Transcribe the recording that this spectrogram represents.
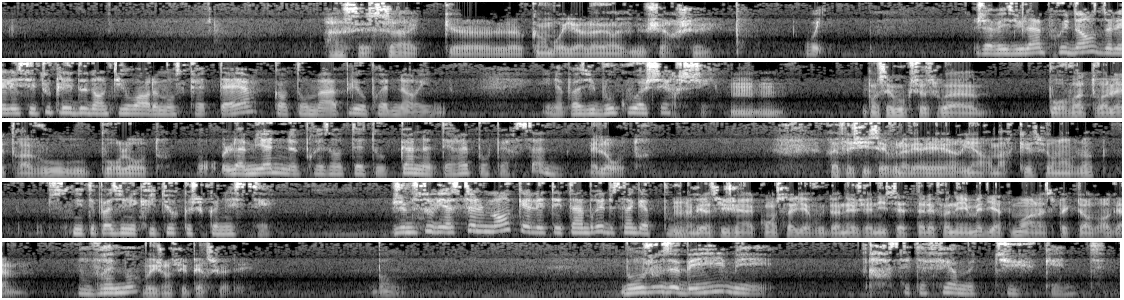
Ah, c'est ça que le cambrioleur est venu chercher. Oui. J'avais eu l'imprudence de les laisser toutes les deux dans le tiroir de mon secrétaire quand on m'a appelé auprès de Norine. Il n'a pas eu beaucoup à chercher. Mhm. Pensez-vous que ce soit pour votre lettre à vous ou pour l'autre la mienne ne présentait aucun intérêt pour personne. Et l'autre Réfléchissez, vous n'avez rien remarqué sur l'enveloppe Ce n'était pas une écriture que je connaissais. Je me souviens seulement qu'elle était timbrée de Singapour. Eh bien, si j'ai un conseil à vous donner, Jenny, c'est de téléphoner immédiatement à l'inspecteur Grogan. Non, vraiment? Oui, j'en suis persuadé. Bon. Bon, je vous obéis, mais... Ah, cette affaire me tue, Kent.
